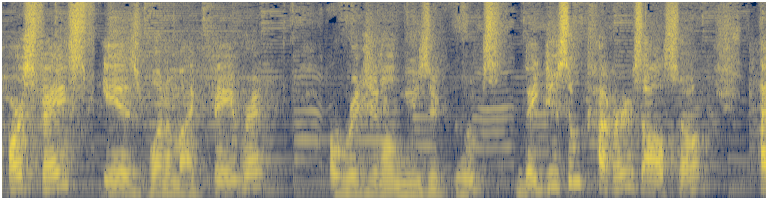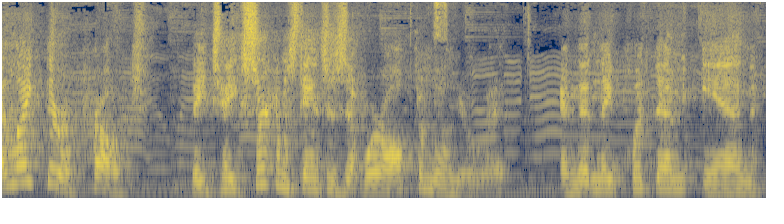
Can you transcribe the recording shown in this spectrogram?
Horseface is one of my favorite original music groups. They do some covers also. I like their approach. They take circumstances that we're all familiar with and then they put them in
